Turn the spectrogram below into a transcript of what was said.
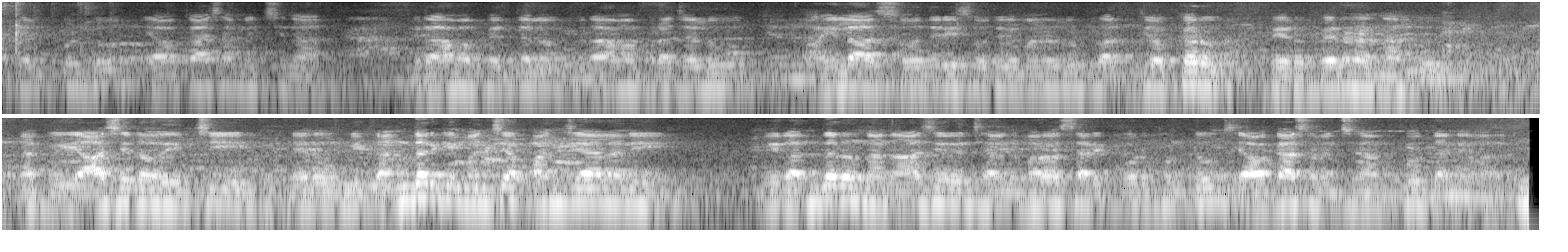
అవకాశం ఇచ్చిన గ్రామ పెద్దలు గ్రామ ప్రజలు మహిళా సోదరి సోదరిమణులు ప్రతి ఒక్కరు పేరు పేరున నాకు నాకు ఈ ఆశీర్వదించి నేను మీకు అందరికీ మంచిగా పనిచేయాలని మీరందరూ నన్ను ఆశీర్వదించాలని మరోసారి కోరుకుంటూ ఈ అవకాశం ఇచ్చినందుకు ధన్యవాదాలు.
